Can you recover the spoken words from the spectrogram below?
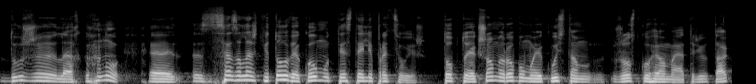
дуже легко. Ну, е, все залежить від того, в якому ти стилі працюєш. Тобто, якщо ми робимо якусь там жорстку геометрію, так?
